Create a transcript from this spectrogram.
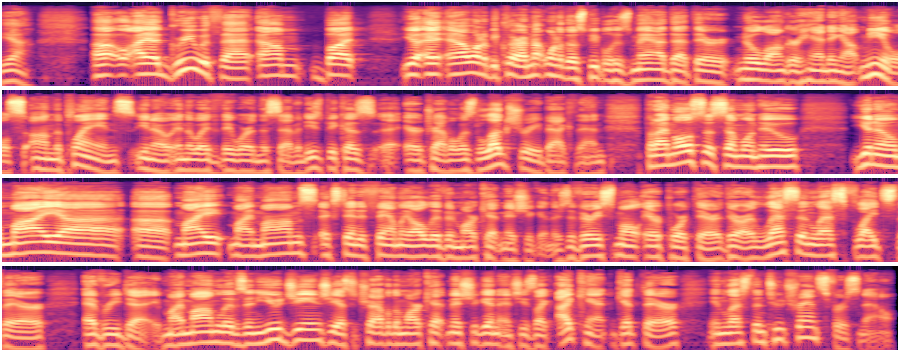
Yeah, uh, I agree with that. Um, but you know, and, and, I want to be clear, I'm not one of those people who's mad that they're no longer handing out meals on the planes, you know, in the way that they were in the 70s because uh, air travel was luxury back then. But I'm also someone who you know my uh, uh, my my mom's extended family all live in Marquette, Michigan. There's a very small airport there. There are less and less flights there every day. My mom lives in Eugene. She has to travel to Marquette, Michigan, and she's like, I can't get there in less than two transfers now.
